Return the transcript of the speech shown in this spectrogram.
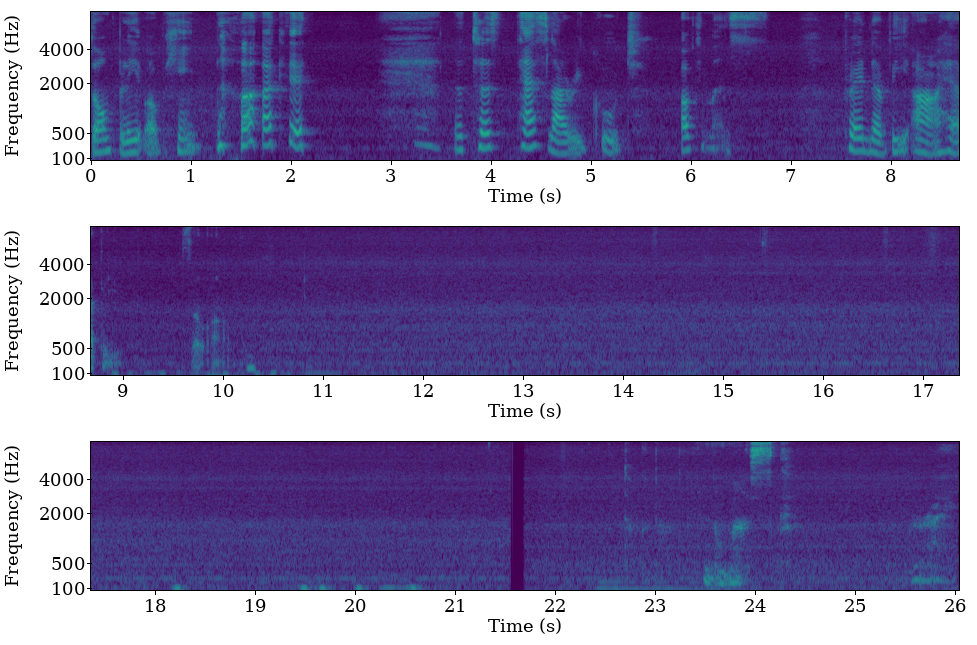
Don't believe of him. okay. The Tesla recruit Optimus played the VR happy so on. Um, Elon Musk. Right.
